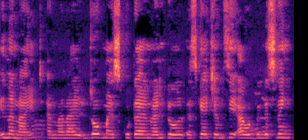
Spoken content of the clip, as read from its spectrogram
in the night, and when I drove my scooter and went to SKHMC, I would be listening,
